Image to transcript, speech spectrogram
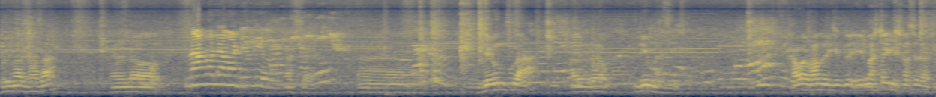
রুই মাছ ভাজা না আমার আচ্ছা বেগুন পুরা আর এটা ডিম ভাজি। খাবার ভালোই কিন্তু এই মাছটা ইলিশ মাছের আর কি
